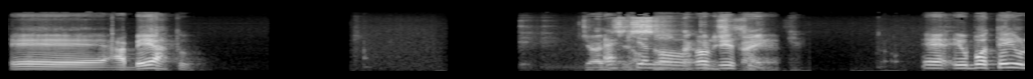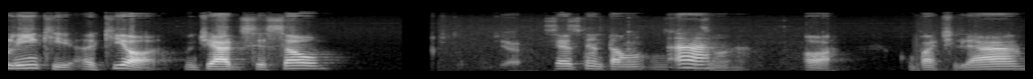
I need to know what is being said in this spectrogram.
é, aberto? Diário de aqui sessão no, tá aqui no Skype. É, eu botei o link aqui, ó, no diário de sessão. Quero tentar um. Ah. ó, compartilhar.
